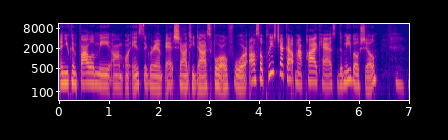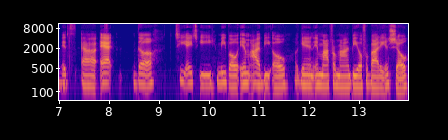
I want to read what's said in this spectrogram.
And you can follow me um, on Instagram at Shanti ShantiDas404. Also, please check out my podcast, The MiBO Show. It's uh, at the T H E MiBO M I B O again M I for mind B O for body and show.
